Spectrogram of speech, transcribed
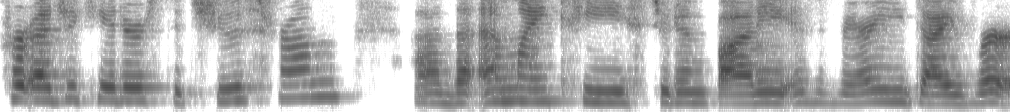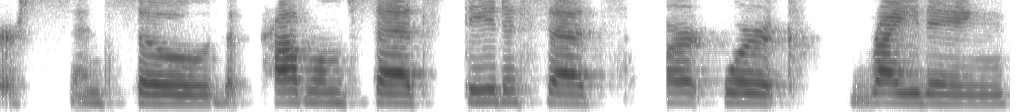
for educators to choose from. Uh, the MIT student body is very diverse. And so the problem sets, data sets, artwork, writing,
